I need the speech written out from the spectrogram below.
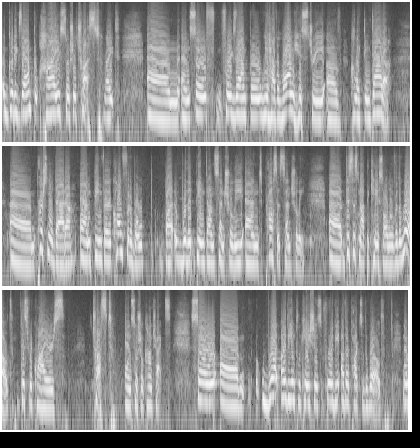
a good example, high social trust, right? Um, and so, for example, we have a long history of collecting data um, personal data and being very comfortable but with it being done centrally and processed centrally. Uh, this is not the case all over the world. This requires trust and social contracts. So um, what are the implications for the other parts of the world? Now,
